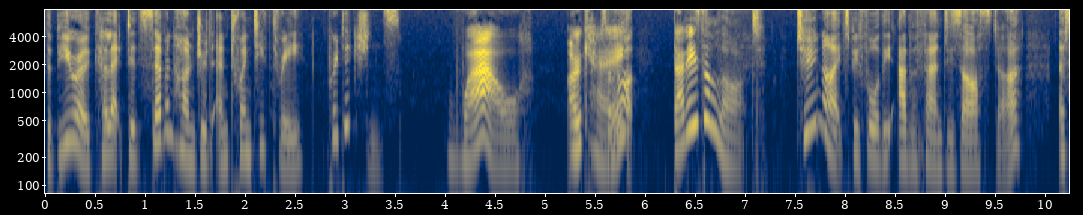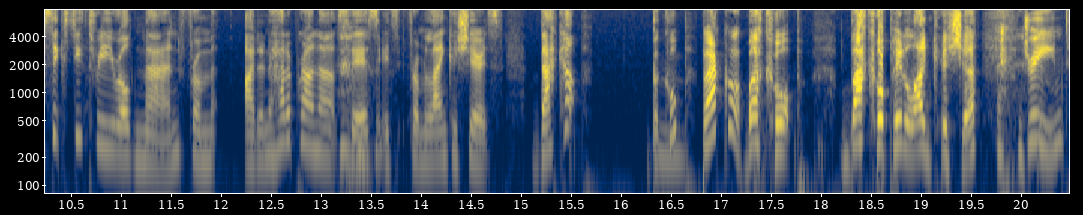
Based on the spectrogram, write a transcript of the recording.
the Bureau collected 723 predictions. Wow. Okay. That is a lot. Two nights before the Aberfan disaster, a 63 year old man from, I don't know how to pronounce this, it's from Lancashire, it's Backup, Backup, mm, Back up. Backup, Backup in Lancashire, dreamed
